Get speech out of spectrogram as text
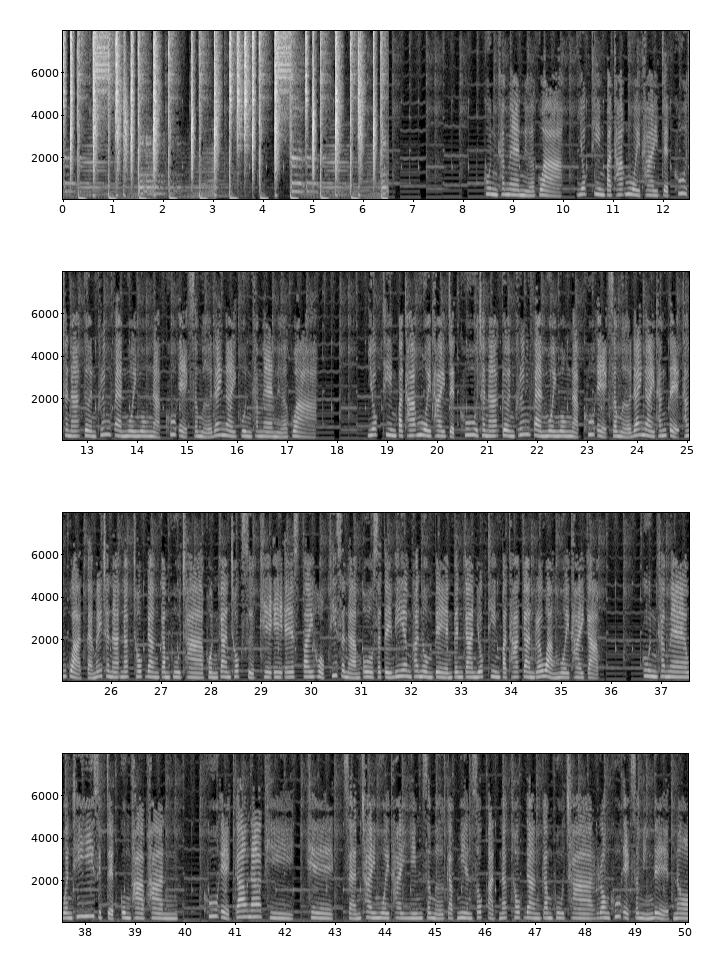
กุลคแมนเหนือกว่า ยกทีมปะทะมวยไทยเจ็ดคู่ชนะเกินครึ่งแฟนมวยงงหนักคู่เอกเสมอได้ไงกุลคแมนเหนือกว่า ยกทีมปะทะมวยไทยเจ็ดคู่ชนะเกินครึ่งแฟนมวยงงหนักคู่เอกเสมอได้ไงทั้งเตะทั้งกวาดแต่ไม่ชนะนักชกดังกัมพูชาผลการชกศึก KAS ไฟ6ที่สนามโอสเตเดียมพนมเปญเป็นการยกทีมปะทะกันระหว่างมวยไทยกับกุลคแมวันที่ 27 กุมภาพันธ์ คู่เอกก้าวหน้าที เคแสนชัยมวยไทยยิ้มเสมอกับเมียนซกอัดนักชกดังกัมพูชา รองคู่เอกสมิงเดชนอ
